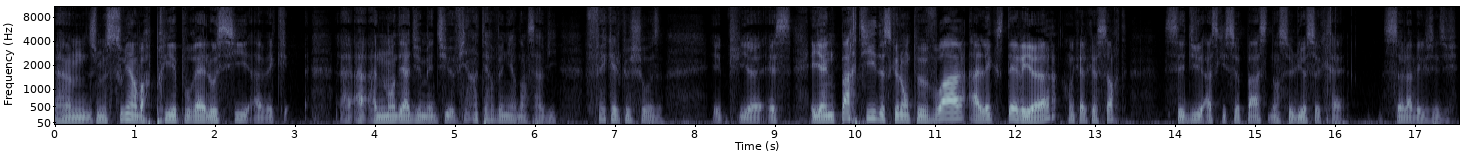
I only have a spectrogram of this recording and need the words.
euh, je me souviens avoir prié pour elle aussi avec à, demander à Dieu, mais Dieu, viens intervenir dans sa vie, fais quelque chose. Et puis, euh, il y a une partie de ce que l'on peut voir à l'extérieur, en quelque sorte, c'est dû à ce qui se passe dans ce lieu secret, seul avec Jésus.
